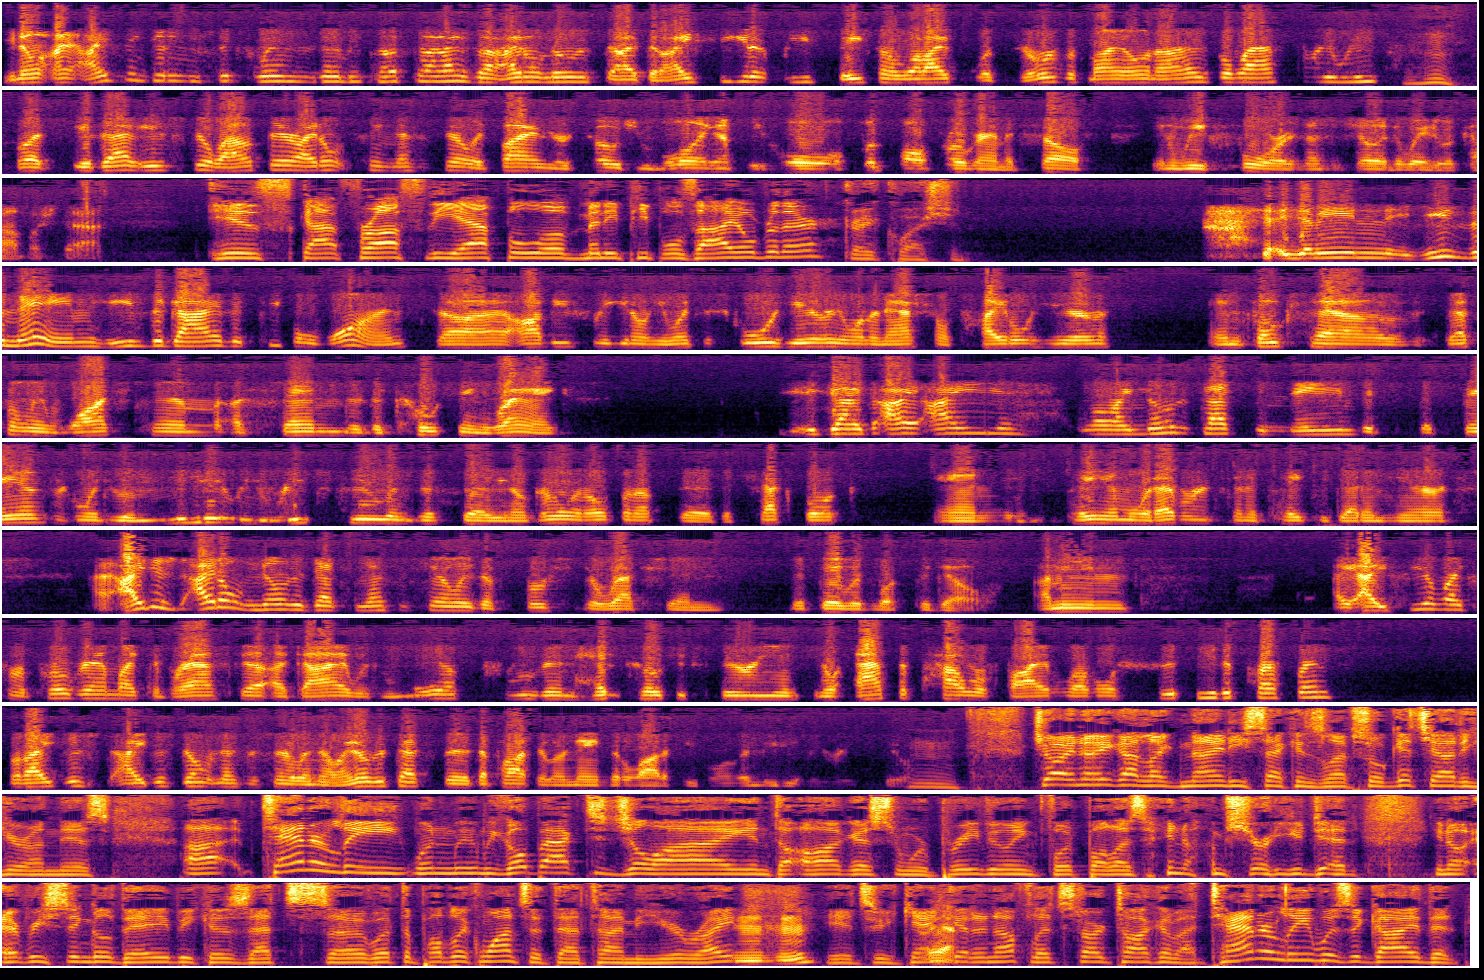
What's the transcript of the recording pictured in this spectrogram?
you know, I, I think getting to six wins is going to be tough, guys. I don't know that, that I see it at least based on what I've observed with my own eyes the last three weeks. Mm-hmm. But if that is still out there, I don't think necessarily firing your coach and blowing up the whole football program itself in week four is necessarily the way to accomplish that. Is Scott Frost the apple of many people's eye over there? Great question. I mean, he's the name. He's the guy that people want. Uh, obviously, you know, he went to school here. He won a national title here. And folks have definitely watched him ascend the coaching ranks. Guys, I, I well, I know that that's the name that, that fans are going to immediately reach to and just say, you know, go and open up the, the checkbook and pay him whatever it's going to take to get him here. I just, I don't know that that's necessarily the first direction that they would look to go. I mean, I, I feel like for a program like Nebraska, a guy with more proven head coach experience, you know, at the Power Five level should be the preference. But I just, I just don't necessarily know. I know that that's the, the popular name that a lot of people immediately reach Mm. Joe, I know you got like 90 seconds left, so we'll get you out of here on this. Uh, Tanner Lee, when we, we go back to July into August and we're previewing football, as I know, I'm sure you did, you know, every single day because that's uh, what the public wants at that time of year, right? Mm-hmm. It's we can't yeah. get enough. Let's start talking about Tanner Lee was a guy that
